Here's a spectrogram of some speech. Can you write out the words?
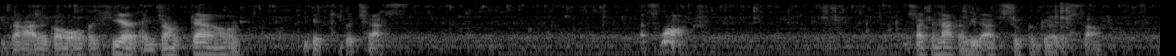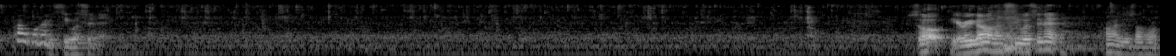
you gotta go over here and jump down to get to the chest. That's locked. Looks like they're not gonna be that super good of stuff. But we're gonna see what's in it. So, here we go. Let's see what's in it. Oh, there's a little...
